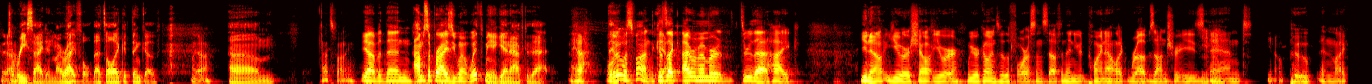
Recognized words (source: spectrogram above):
to Yeah. resight in my rifle. That's all I could think of. Yeah, Um, that's funny. Yeah, but then I'm surprised you went with me again after that. Yeah. Well, it was fun because Yeah. like I remember through that hike, you know, you were showing, you were, we were going through the forest and stuff, and then you would point out like rubs on trees and you know poop and like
